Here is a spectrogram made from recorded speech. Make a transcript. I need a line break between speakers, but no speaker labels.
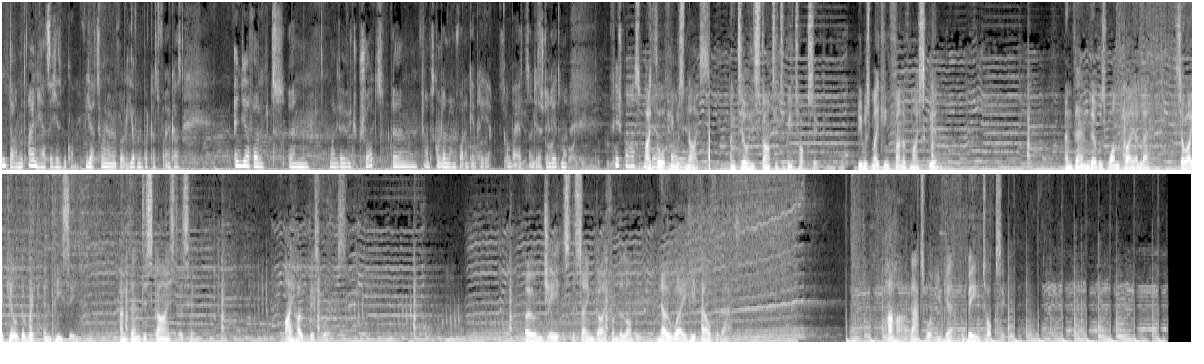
Und damit ein herzliches Willkommen wieder zu einer neuen Folge hier auf meinem Podcast von Endcast. In dieser Folge gibt es ähm, mal wieder YouTube Shorts, ähm, aber es kommt dann noch ein Fortnite Gameplay. Ja. Aber jetzt an dieser Stelle jetzt mal viel Spaß mit
I
der
thought he was nice until he started to be toxic. He was making fun of my skin. And then there was one player left, so I killed the Rick NPC and then disguised as him. I hope this works. OMG, it's the same guy from the lobby. No way he fell for that. Haha, that's what you get for being toxic.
